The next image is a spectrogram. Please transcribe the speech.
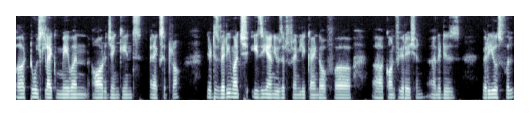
uh, tools like maven or jenkins and etc it is very much easy and user friendly kind of uh, uh, configuration and it is very useful.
